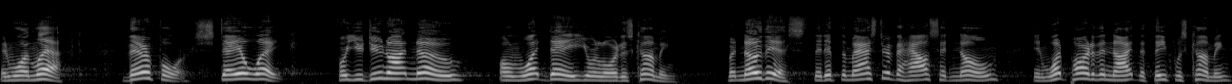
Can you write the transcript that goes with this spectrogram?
and one left. Therefore, stay awake, for you do not know on what day your Lord is coming. But know this that if the master of the house had known in what part of the night the thief was coming,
